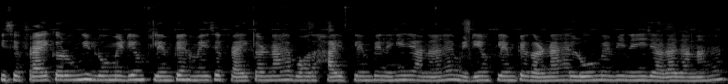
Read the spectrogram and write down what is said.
इसे फ्राई करूँगी। लो मीडियम फ्लेम पे हमें इसे फ्राई करना है। बहुत हाई फ्लेम पे नहीं जाना है। मीडियम फ्लेम पे करना है। लो में भी नहीं ज़्यादा जाना है।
